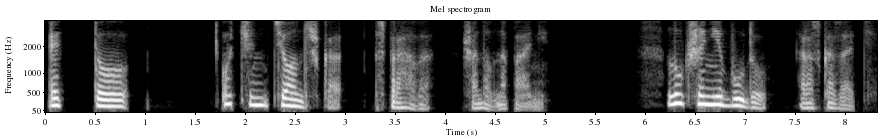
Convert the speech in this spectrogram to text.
«Это очень тёншка справа, шановна пани. Лучше не буду рассказать.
